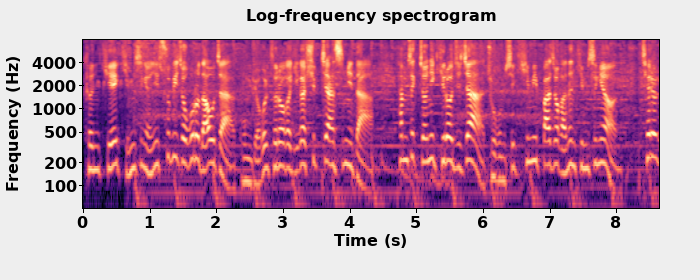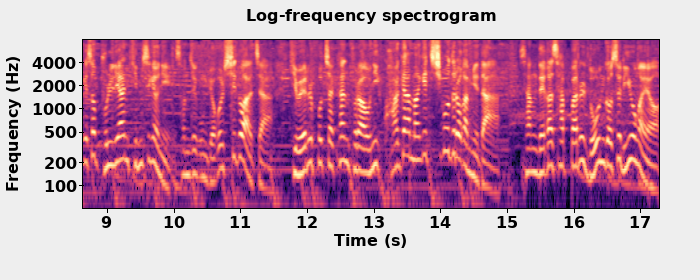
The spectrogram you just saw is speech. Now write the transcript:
큰 키의 김승현이 수비적으로 나오자 공격을 들어가기가 쉽지 않습니다. 탐색전이 길어지자 조금씩 힘이 빠져가는 김승현. 체력에서 불리한 김승현이 선제 공격을 시도하자 기회를 포착한 브라운이 과감하게 치고 들어갑니다. 상대가 삿발을 놓은 것을 이용하여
